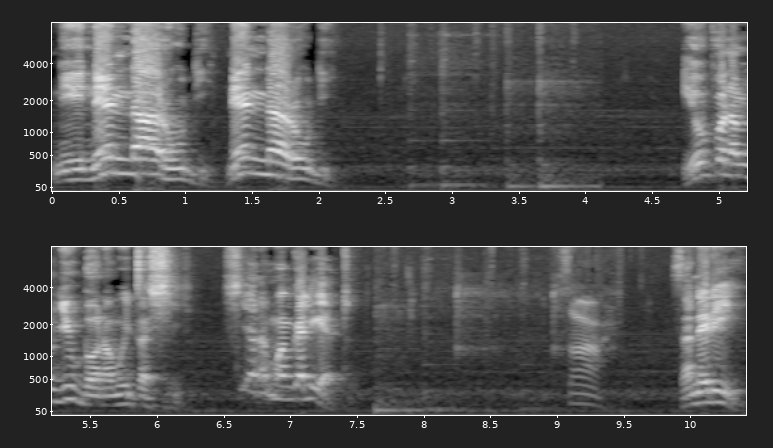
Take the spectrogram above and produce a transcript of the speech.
ni nenda rudi, nenda rudi. Yupo na mjumba unamwita Shi. Shi anamwangalia tu. Sir. Saneri,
